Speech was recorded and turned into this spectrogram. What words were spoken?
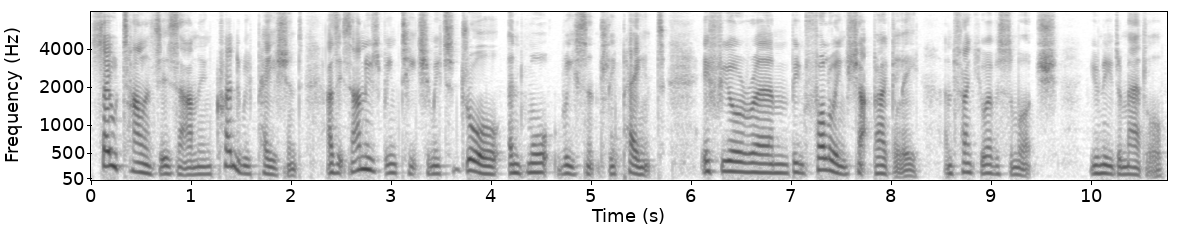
So talented is Ann, incredibly patient, as it's Ann who's been teaching me to draw and more recently paint. If you've um, been following Shackbaggerly, and thank you ever so much, you need a medal.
